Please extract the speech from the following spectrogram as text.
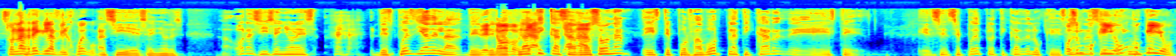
Son las reglas del juego. Así es, señores. Ahora sí, señores. Después ya de la, de, De de todo, la plática ya sabrosona, este, por favor, platicar, de, este, eh, se, se puede platicar de lo que Pues un poquillo, un poquillo.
